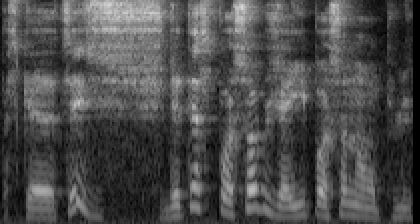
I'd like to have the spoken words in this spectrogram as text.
Parce que, tu sais, je déteste pas ça, puis j'haïs pas ça non plus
